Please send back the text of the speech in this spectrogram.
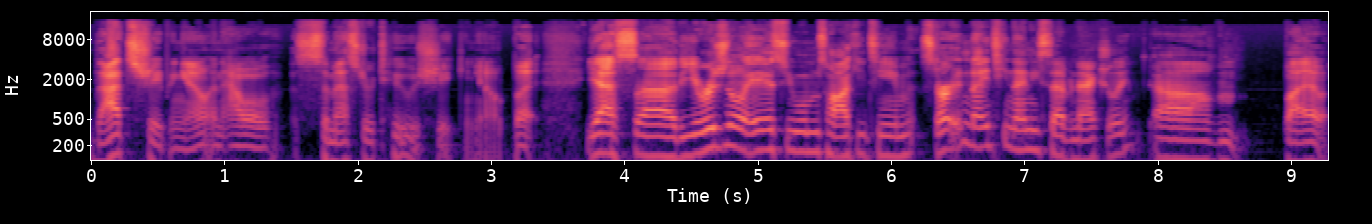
that's shaping out and how semester two is shaking out. But yes, uh, the original ASU women's hockey team started in 1997, actually, um, by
